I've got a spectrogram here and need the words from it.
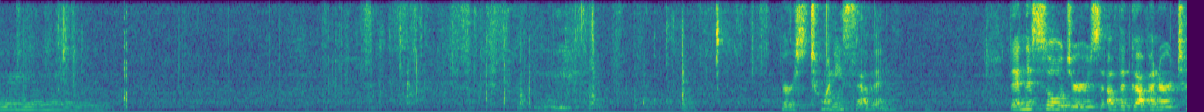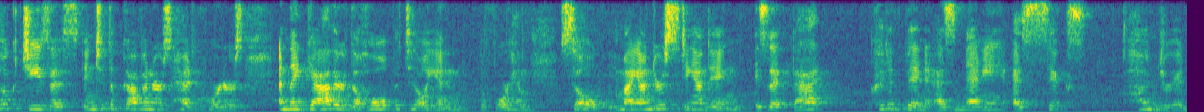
Mm. Verse 27. Then the soldiers of the governor took Jesus into the governor's headquarters, and they gathered the whole battalion before him. So, my understanding is that that could have been as many as 600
